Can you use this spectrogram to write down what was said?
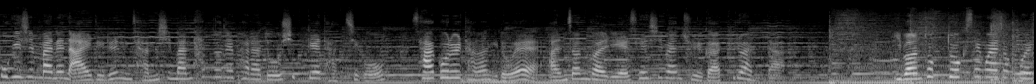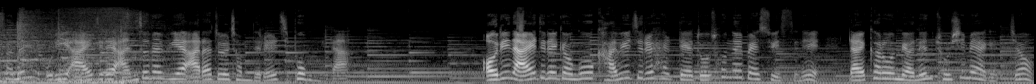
호기심 많은 아이들은 잠시만 한눈을 팔아도 쉽게 다치고 사고를 당하기도 해 안전관리에 세심한 주의가 필요합니다. 이번 톡톡 생활 정보에서는 우리 아이들의 안전을 위해 알아둘 점들을 짚어봅니다. 어린 아이들의 경우 가위질을 할 때에도 손을 뺄 수 있으니 날카로운 면은 조심해야겠죠.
